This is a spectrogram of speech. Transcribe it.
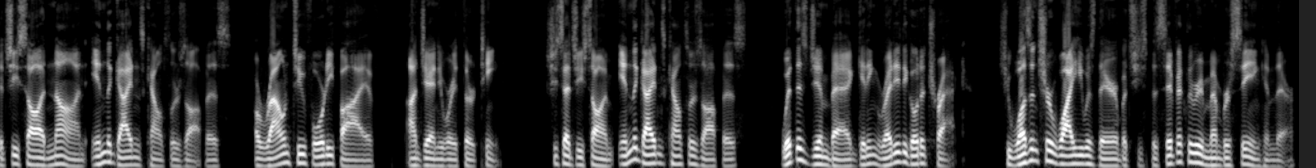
that she saw Adnan in the guidance counselor's office around 245 on January 13th. She said she saw him in the guidance counselor's office with his gym bag getting ready to go to track. She wasn't sure why he was there, but she specifically remembers seeing him there.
